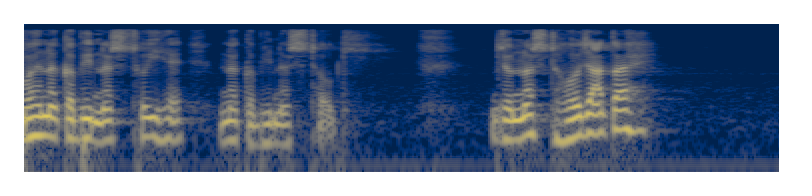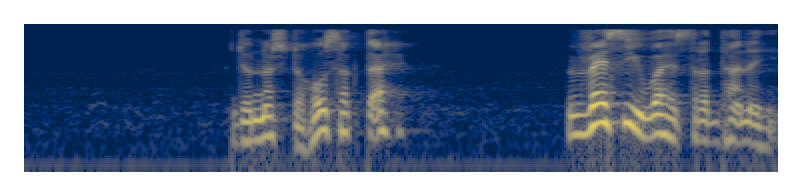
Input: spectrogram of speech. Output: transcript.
वह न कभी नष्ट हुई है, न कभी नष्ट होगी। जो नष्ट हो जाता है, जो नष्ट हो सकता है, वैसी वह श्रद्धा नहीं।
